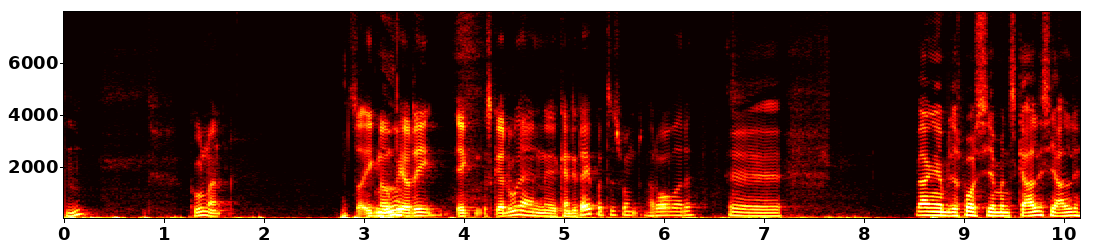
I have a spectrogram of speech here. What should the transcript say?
Hmm? Cool, mand. Så ikke noget. Ph.D. Ikke, skal du have en uh, kandidat på et tidspunkt? Har du overvejet det? Øh, hver gang jeg bliver spurgt, siger man skal aldrig sige aldrig.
